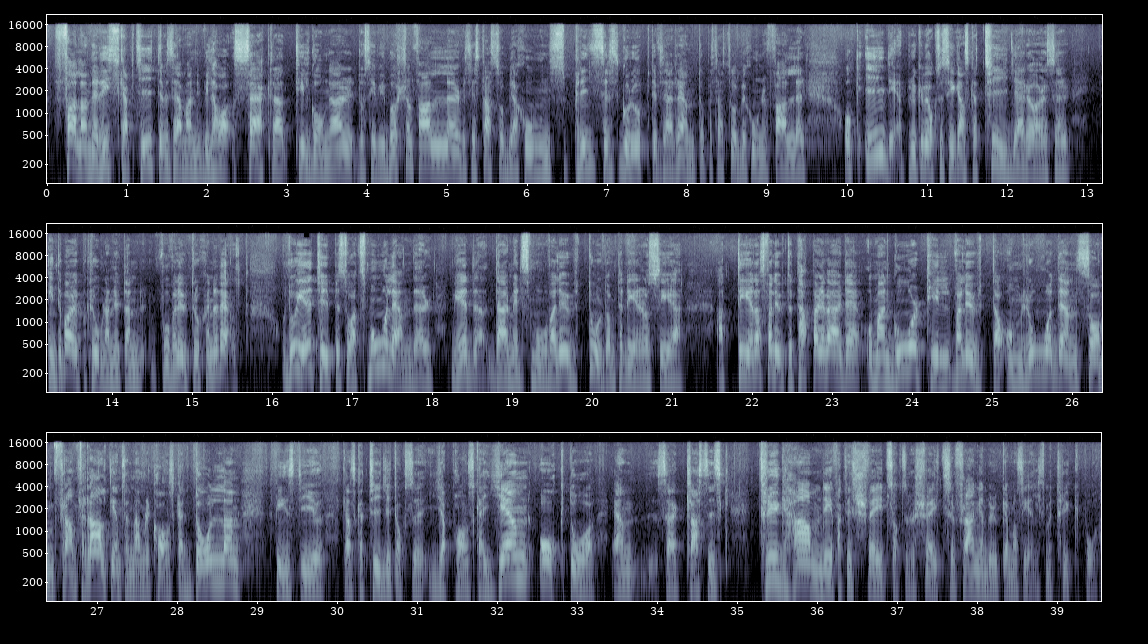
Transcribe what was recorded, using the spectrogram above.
fallande riskaptit, det vill säga man vill ha säkra tillgångar. Då ser vi börsen faller, vi ser statsobligationspriser går upp, det vill säga räntor på statsobligationer faller. Och I det brukar vi också se ganska tydliga rörelser, inte bara på kronan utan på valutor generellt. Och då är det typiskt så att små länder med därmed små valutor de tenderar att se att deras valutor tappar i värde och man går till valutaområden som framförallt egentligen den amerikanska dollarn finns det ju ganska tydligt också japanska yen och då en så klassisk trygg hamn. Det är faktiskt Schweiz också. Schweizerfrancen brukar man se liksom ett tryck på.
